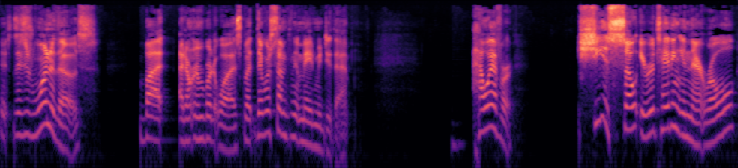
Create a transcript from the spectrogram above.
This is one of those, but I don't remember what it was, but there was something that made me do that. However, she is so irritating in that role.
